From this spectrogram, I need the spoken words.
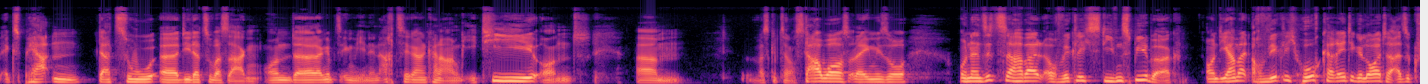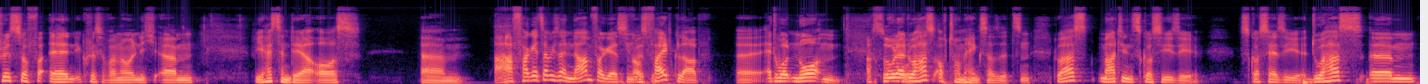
Experten dazu, äh, die dazu was sagen. Und äh, da gibt's irgendwie in den 80ern, keine Ahnung, E.T. und ähm, was gibt's da noch, Star Wars oder irgendwie so. Und dann sitzt da aber halt auch wirklich Steven Spielberg. Und die haben halt auch wirklich hochkarätige Leute. Also Christopher, äh, Christopher Nolan nicht, ähm, wie heißt denn der aus, ähm, ah, fuck, jetzt habe ich seinen Namen vergessen, aus Fight Club. Äh, Edward Norton. Ach so. Oder du hast auch Tom Hanks da sitzen. Du hast Martin Scorsese. Scorsese. Du hast ähm,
